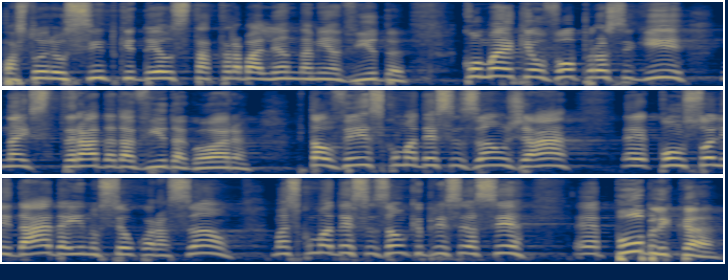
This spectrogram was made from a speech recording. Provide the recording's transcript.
Pastor, eu sinto que Deus está trabalhando na minha vida. Como é que eu vou prosseguir na estrada da vida agora? Talvez com uma decisão já é, consolidada aí no seu coração, mas com uma decisão que precisa ser é, pública,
